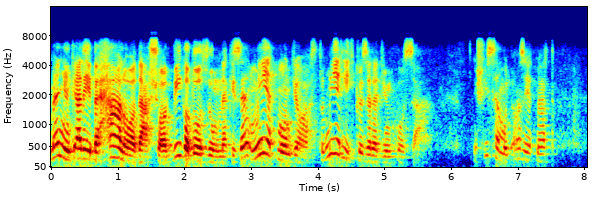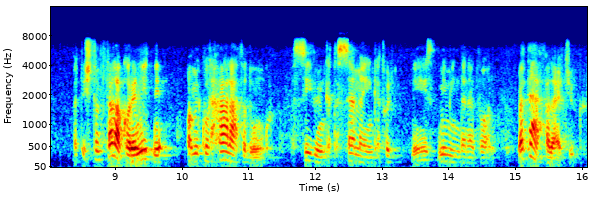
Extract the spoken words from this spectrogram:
menjünk elébe hálaadással, vigadozzunk neki. Miért mondja azt? Miért így közeledjünk hozzá? És hiszem, hogy azért, mert, mert Isten fel akarja nyitni, amikor hálát adunk, a szívünket, a szemeinket, hogy nézd, mi mindened van. Mert elfelejtjük.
